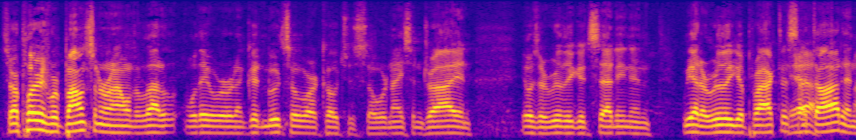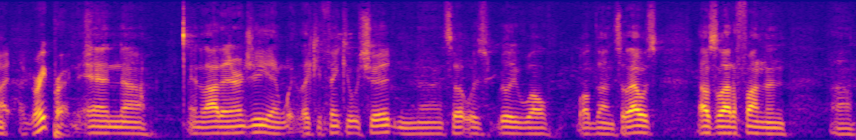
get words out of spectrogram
So our players were bouncing around with a lot of. Well, they were in a good mood. So were our coaches. So we're nice and dry, and it was a really good setting, and we had a really good practice. I thought, and a a great practice. and uh, and a lot of energy, and w- like you think it should, and uh, so it was really well well done. So that was that was a lot of fun, and um,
